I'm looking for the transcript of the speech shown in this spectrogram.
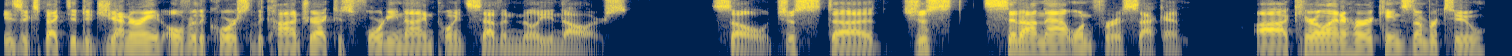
is expected to generate over the course of the contract is $49.7 million. So just uh, just sit on that one for a second. Uh, Carolina Hurricanes number two,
